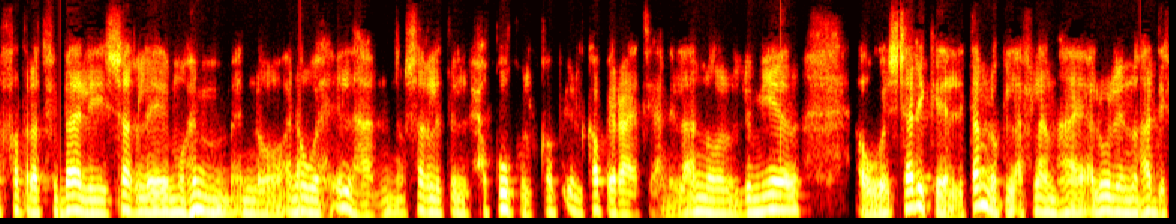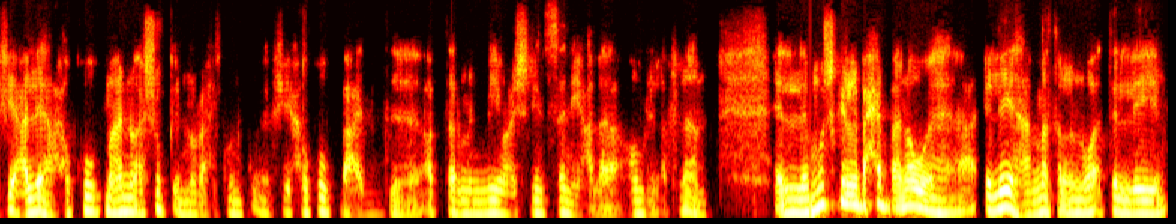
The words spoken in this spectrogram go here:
خطرت في بالي شغلة مهم إنه أنوه لها إنه شغلة الحقوق وال copyright يعني لأنه لومير أو الشركة اللي تملك الأفلام هاي قالوا لي إنه هذه في عليها حقوق مع إنه أشك إنه راح يكون في حقوق بعد أكثر من 120 سنة على عمر الأفلام. المشكلة اللي بحب أنوه إليها مثلا وقت اللي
